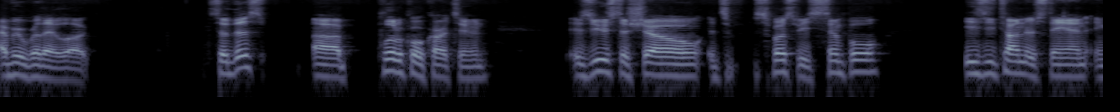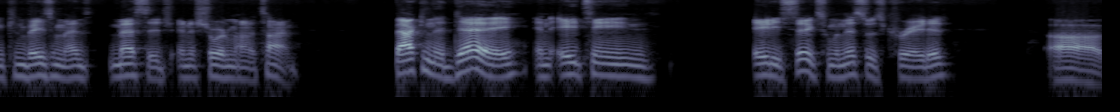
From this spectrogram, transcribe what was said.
everywhere they look. So this uh, political cartoon is used to show it's supposed to be simple, easy to understand, and conveys a me- message in a short amount of time. Back in the day, in 1886, when this was created, uh,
